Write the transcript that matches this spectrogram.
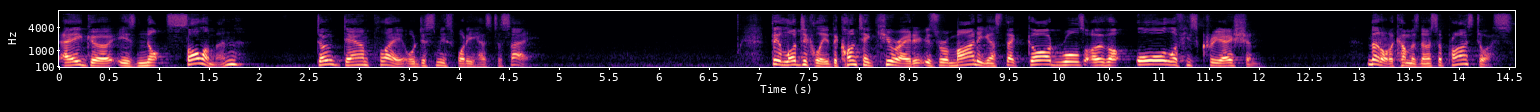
Agur is not Solomon, don't downplay or dismiss what he has to say. Theologically, the content curator is reminding us that God rules over all of his creation. That ought to come as no surprise to us.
